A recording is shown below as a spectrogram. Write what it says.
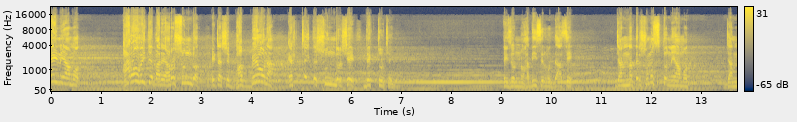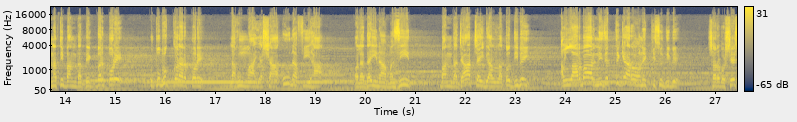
এই নিয়ামত আরও হইতে পারে, আরও সুন্দর। এটা সে ভাববেও না, এর চাইতে সুন্দর সে দেখতেও চাইবে। এই জন্য হাদিসের মধ্যে আছে, জান্নাতের সমস্ত নিয়ামত জান্নাতি বান্দা দেখবার পরে, উপভোগ করার পরে লাহুম্মা ইয়াশাউনা ফিহা মাজিদ। বান্দা যা চাইবে আল্লাহ তো দিবেই। আল্লাহ আরবার নিজের থেকে আরও অনেক কিছু দিবে। সর্বশেষ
